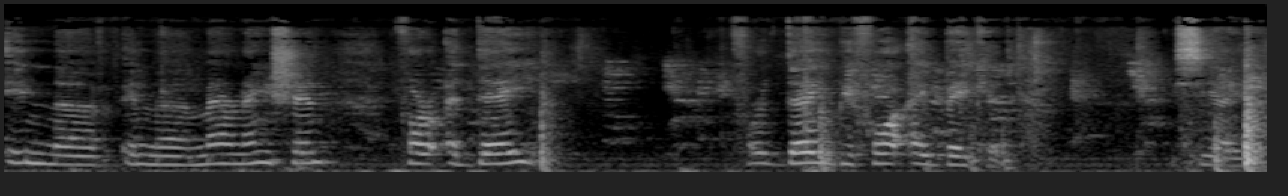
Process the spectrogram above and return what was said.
in, uh, in the marination for a day for a day before I bake it. You see, I,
